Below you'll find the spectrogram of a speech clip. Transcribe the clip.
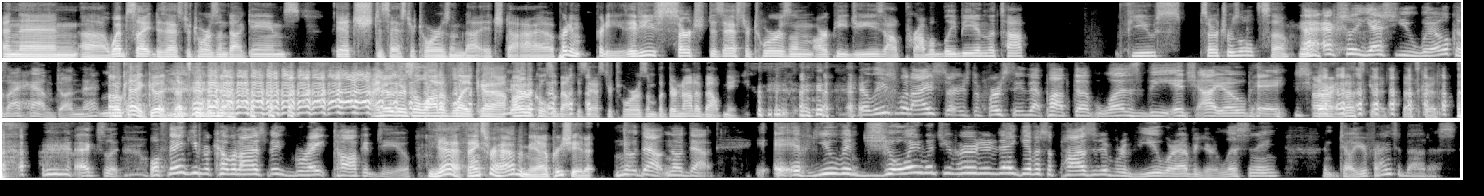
And then uh, website disastertourism.games, itch disastertourism.itch.io. Pretty pretty easy. If you search disaster tourism RPGs, I'll probably be in the top few search results. So yeah. actually, yes, you will because I have done that. Okay, good. That's good to know. I know there's a lot of like uh, articles about disaster tourism, but they're not about me. At least when I searched, the first thing that popped up was the itch.io page. All right, that's good. That's good. Excellent. Well, thank you for coming on. It's been great talking to you. Yeah, thanks for having me. I appreciate it. No doubt, no doubt if you've enjoyed what you've heard today, give us a positive review wherever you're listening and tell your friends about us.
